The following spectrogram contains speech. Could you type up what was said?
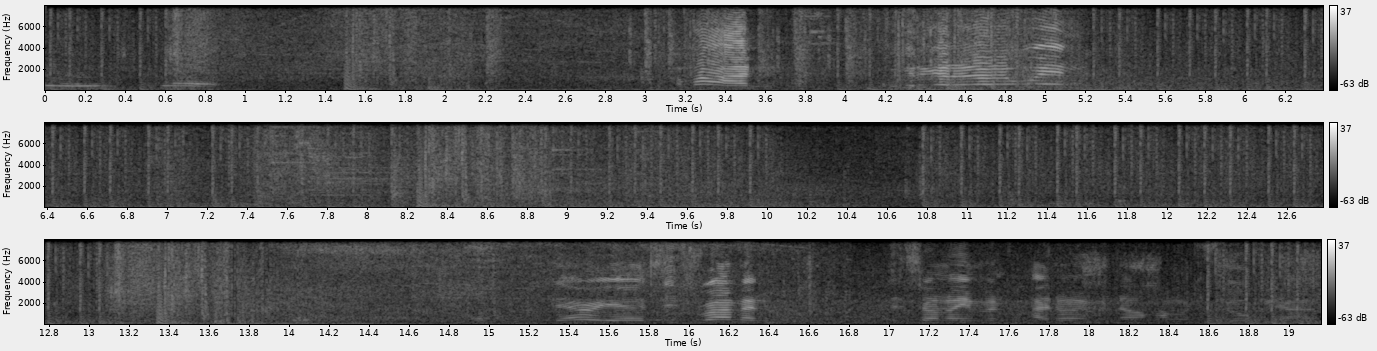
Holy shit. Come on, we're gonna get another win. There he is. He's running. Don't even. I don't even know how much fuel we have.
